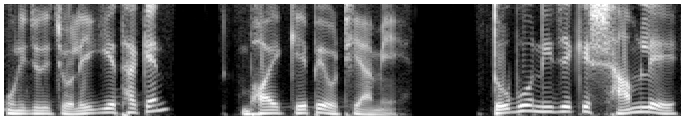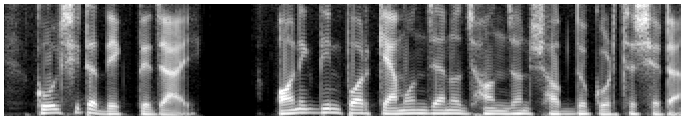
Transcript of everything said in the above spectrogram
উনি যদি চলেই গিয়ে থাকেন ভয় কেঁপে উঠি আমি। তবুও নিজেকে সামলে কলসিটা দেখতে যাই। অনেকদিন পর কেমন যেন ঝনঝন শব্দ করছে সেটা।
